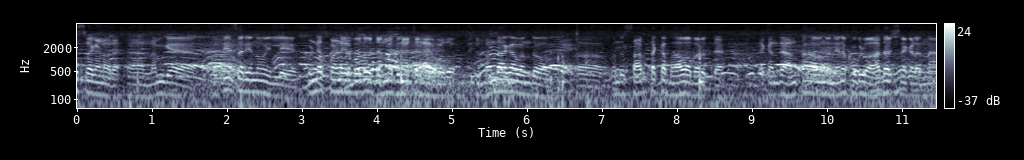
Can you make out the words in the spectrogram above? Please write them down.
ಎಸ್ ರಗಣ್ಣವ್ರೆ ನಮಗೆ ಪ್ರತಿ ಸರಿನೂ ಇಲ್ಲಿ ಪುಣ್ಯಸ್ಮರಣೆ ಇರ್ಬೋದು ಜನ್ಮ ದಿನಾಚರಣೆ ಇರ್ಬೋದು. ಇಲ್ಲಿ ಬಂದಾಗ ಒಂದು ಒಂದು ಸಾರ್ಥಕ ಭಾವ ಬರುತ್ತೆ. ಯಾಕಂದರೆ ಅಂತಹ ಒಂದು ನೆನಪುಗಳು, ಆದರ್ಶನಗಳನ್ನು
